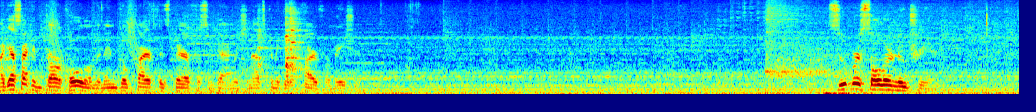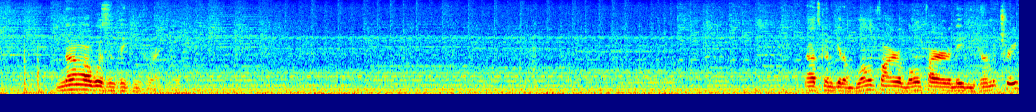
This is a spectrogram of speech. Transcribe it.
I guess I can Dark Hole him and then go Fire Fist Bear for some damage, and that's going to get a Fire Formation. Super Solar Nutrient. No, I wasn't thinking correctly. Now it's going to get him Lone Fire, Lone Fire, and maybe Hermitree.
